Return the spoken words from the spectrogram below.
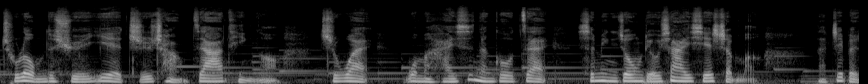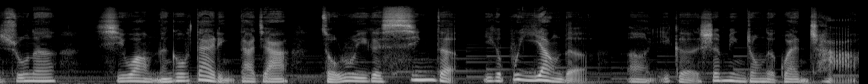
除了我们的学业、职场、家庭啊之外，我们还是能够在生命中留下一些什么。那这本书呢，希望能够带领大家走入一个新的、一个不一样的，呃，一个生命中的观察。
